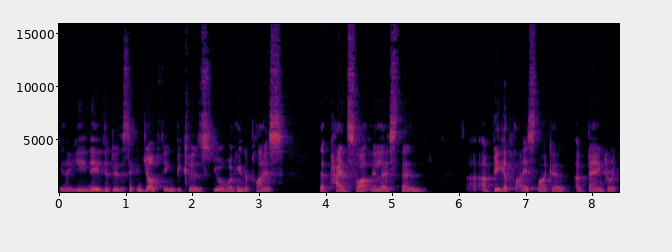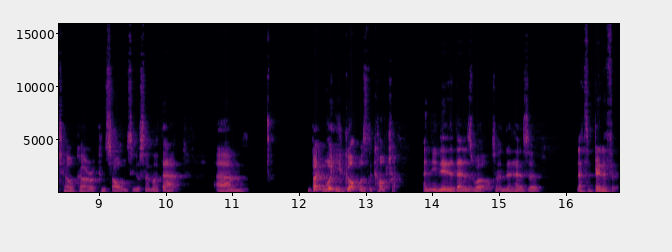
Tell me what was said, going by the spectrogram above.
you know you needed to do the second job thing because you were working in a place that paid slightly less than a bigger place like a, a bank or a telco or a consultancy or something like that. Um, but what you got was the culture, and you needed that as well, and that has a that's a benefit.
